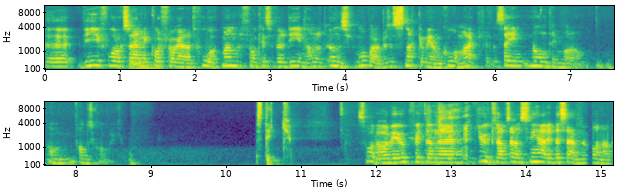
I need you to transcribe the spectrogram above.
Eh, Vi får också en Mm. kort fråga här. Att Håkman från Christopher Edin, han har ett önskemål bara. Du ska snacka mer om Kåmark. Säg någonting bara om, om Pontus Kåmark. Stick. Så, då har vi uppfyllt en eh, julklappsönskning här i december månad.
